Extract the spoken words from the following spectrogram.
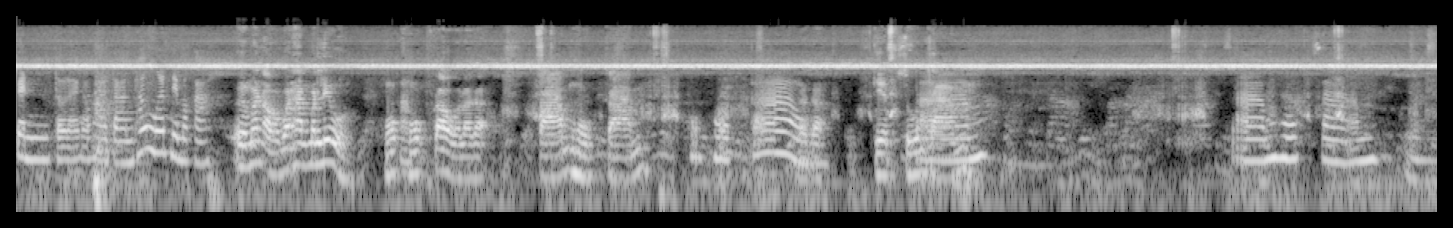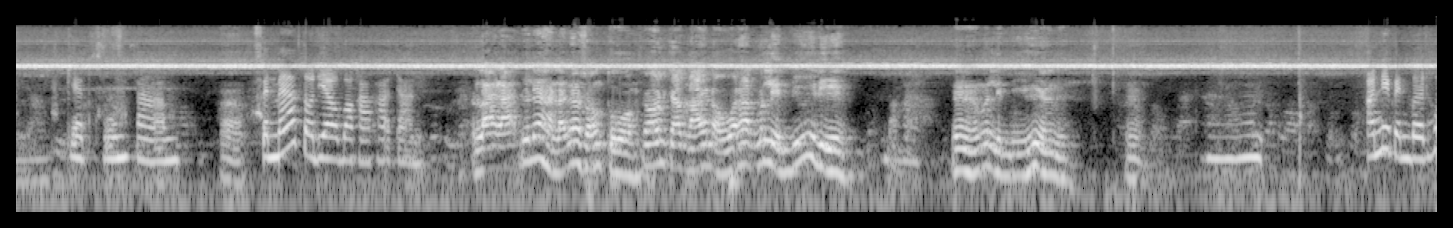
เป็นตัวอะไรกับพระอาจารย์ทั้งหมดนี่บ่คะเออมันออกมาทันมันเร็วหกหกเก้าแล้วก็สามหกสามหกหกเก้าแล้วก็เจ็ดศูนย์สาม สามหกสามเจ็ดศูนย์สามอ่าเป็นแมวตัวเดียวบ่คะพระอาจารย์ละละอยู่ในหันหลังก็สองตัวนอนจับหลายหนอว่าท่านมันเล่นดีดีบ่คะเออมันเล่นดีคืออย่างหนึ่งเอออืมอันนี้เป็นเบอร์โทร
